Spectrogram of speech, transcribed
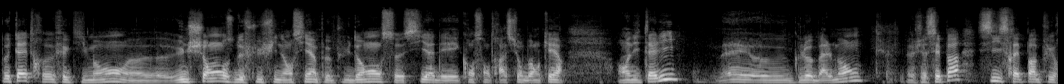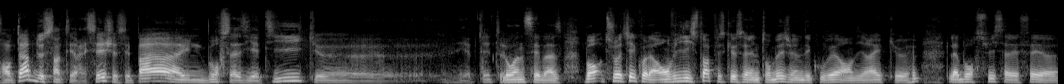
Peut-être effectivement euh, une chance de flux financiers un peu plus dense s'il y a des concentrations bancaires en Italie. Mais euh, globalement, je ne sais pas s'il ne serait pas plus rentable de s'intéresser, je ne sais pas, à une bourse asiatique. Euh, peut-être. Loin de ses bases. Bon, toujours est-il On vit l'histoire puisque ça vient de tomber. J'ai même découvert en direct que la bourse suisse avait fait euh,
